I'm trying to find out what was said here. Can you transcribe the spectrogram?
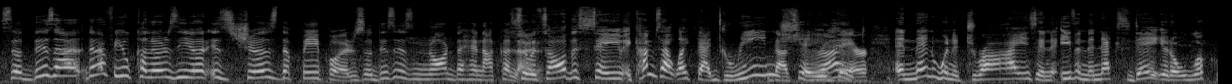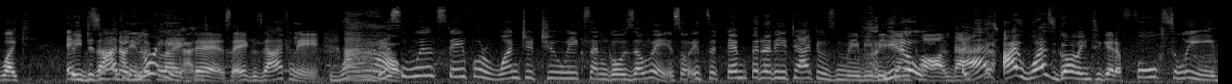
So these are there are a few colors here. It's just the paper. So this is not the henna color. So it's all the same. It comes out like that green That's shade right. there. And then when it dries and even the next day it'll look like exactly design on your hand. like this. Exactly. Wow. And this will stay for one to two weeks and goes away. So it's a temporary tattoos, maybe we you can know, call that. I was going to get a full sleeve,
